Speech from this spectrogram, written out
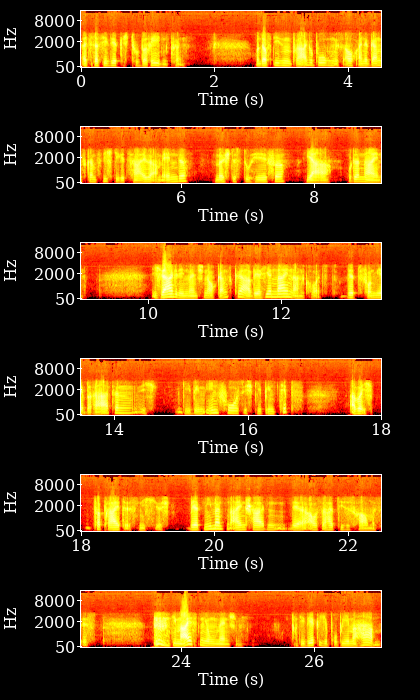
als dass sie wirklich drüber reden können. Und auf diesem Fragebogen ist auch eine ganz, ganz wichtige Zeile am Ende. Möchtest du Hilfe? Ja oder nein? Ich sage den Menschen auch ganz klar, wer hier Nein ankreuzt, wird von mir beraten, ich gebe ihm Infos, ich gebe ihm Tipps, aber ich verbreite es nicht. Ich werde niemanden einschalten, der außerhalb dieses Raumes ist. Die meisten jungen Menschen, die wirkliche Probleme haben,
